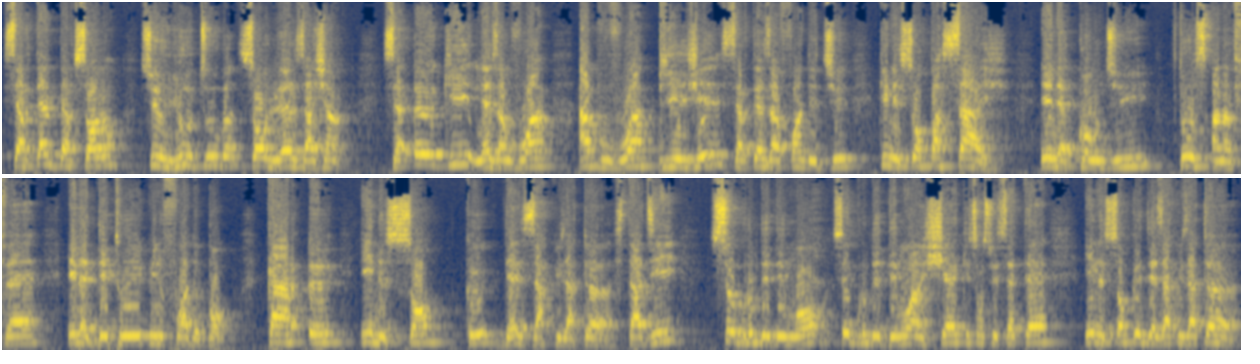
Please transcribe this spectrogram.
certaines personnes sur YouTube sont leurs agents. C'est eux qui les envoient à pouvoir piéger certains enfants de Dieu qui ne sont pas sages et les conduire tous en enfer et les détruire une fois de bon. Car eux, ils ne sont que des accusateurs. C'est-à-dire, ce groupe de démons, ce groupe de démons en chair qui sont sur cette terre, ils ne sont que des accusateurs.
